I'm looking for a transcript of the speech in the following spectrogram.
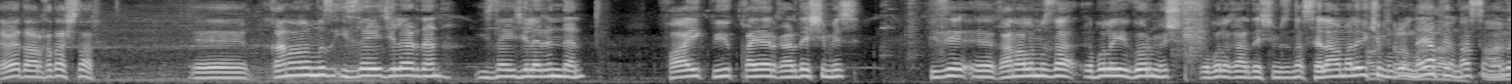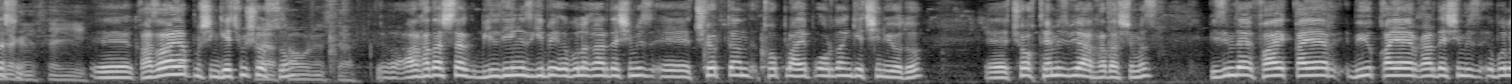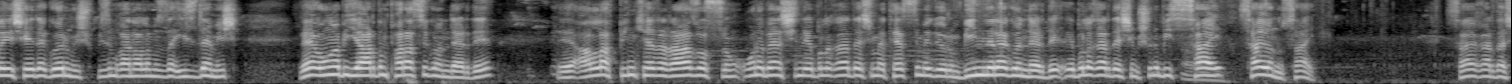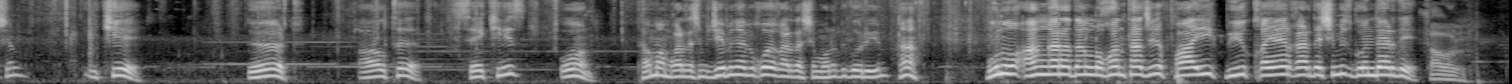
Evet arkadaşlar. eee, kanalımız izleyicilerden, izleyicilerinden Faik Büyükkayar kardeşimiz bizi eee, kanalımızda Ibılı'yı görmüş. Ibılı kardeşimizin de. Selamun aleyküm Ibılı. Ne yapıyorsun? Nasılsın kardeşim? Eee, kaza yapmışsın. Geçmiş olsun. İşte. Arkadaşlar bildiğiniz gibi Ibılı kardeşimiz e, çöpten toplayıp oradan geçiniyordu. E, çok temiz bir arkadaşımız. Bizim de Faik Kayar, Büyük Kayar kardeşimiz Ibılı'yı şeyde görmüş. Bizim kanalımızda izlemiş. Ve ona bir yardım parası gönderdi. E, Allah bin kere razı olsun. Onu ben şimdi Ibılı kardeşime teslim ediyorum. Bin lira gönderdi. Ibılı kardeşim şunu bir say. Say onu say. Say kardeşim. 2 4 6 8 10 Tamam kardeşim cebine bir koy kardeşim onu bir göreyim. Ha. Bunu Ankara'dan lokantacı Faik Büyükkayar kardeşimiz gönderdi. Sağ ol.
